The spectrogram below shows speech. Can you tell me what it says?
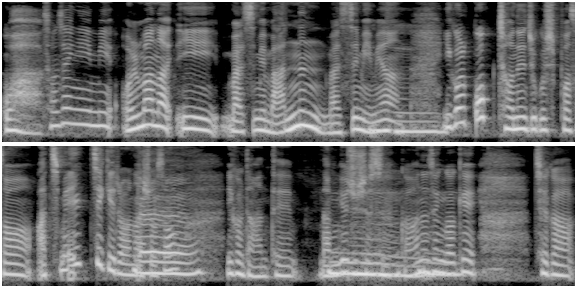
와 선생님이 얼마나 이 말씀이 맞는 말씀이면 음. 이걸 꼭 전해주고 싶어서 아침에 일찍 일어나셔서 네. 이걸 나한테 남겨주셨을까 하는 음. 생각에 제가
